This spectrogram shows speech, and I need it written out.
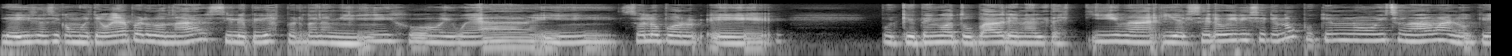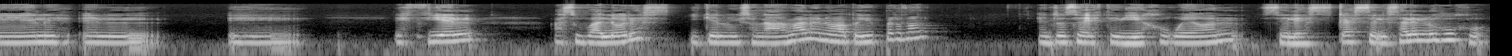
le dice así como te voy a perdonar si le pides perdón a mi hijo y weá, y solo por eh, porque tengo a tu padre en alta estima. Y el cero dice que no, porque él no hizo nada malo, que él, es, él eh, es fiel a sus valores y que él no hizo nada malo y no va a pedir perdón. Entonces este viejo weón se, les, se le salen los ojos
